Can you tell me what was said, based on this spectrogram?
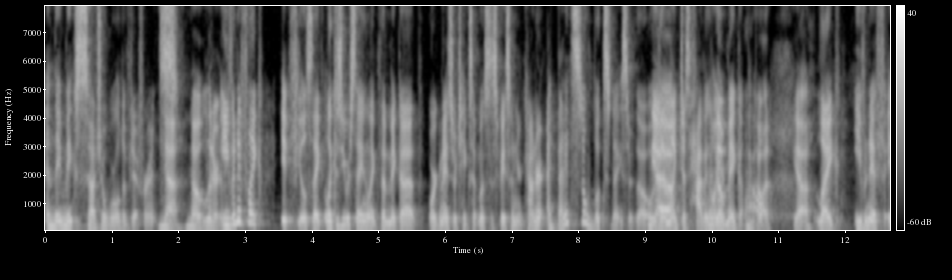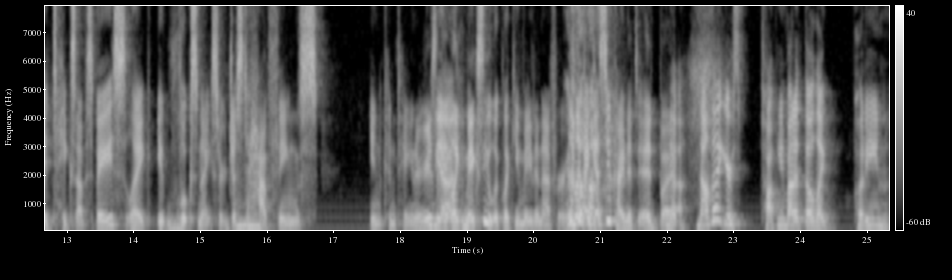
and they make such a world of difference. Yeah, no, literally. even if like it feels like like because you were saying like the makeup organizer takes up most of the space on your counter i bet it still looks nicer though Yeah. than like just having all The- your makeup oh my out God. Yeah. like even if it takes up space like it looks nicer just to have things in containers Mm-hmm. Yeah. it like makes you look like you made an effort and like i guess you kind of did but Yeah. Now that you're talking about it though, like putting,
